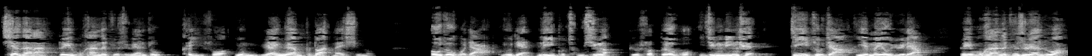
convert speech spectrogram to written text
现在呢，对乌克兰的军事援助可以说用源源不断来形容。欧洲国家有点力不从心了，比如说德国已经明确，地主家也没有余粮，对乌克兰的军事援助啊，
